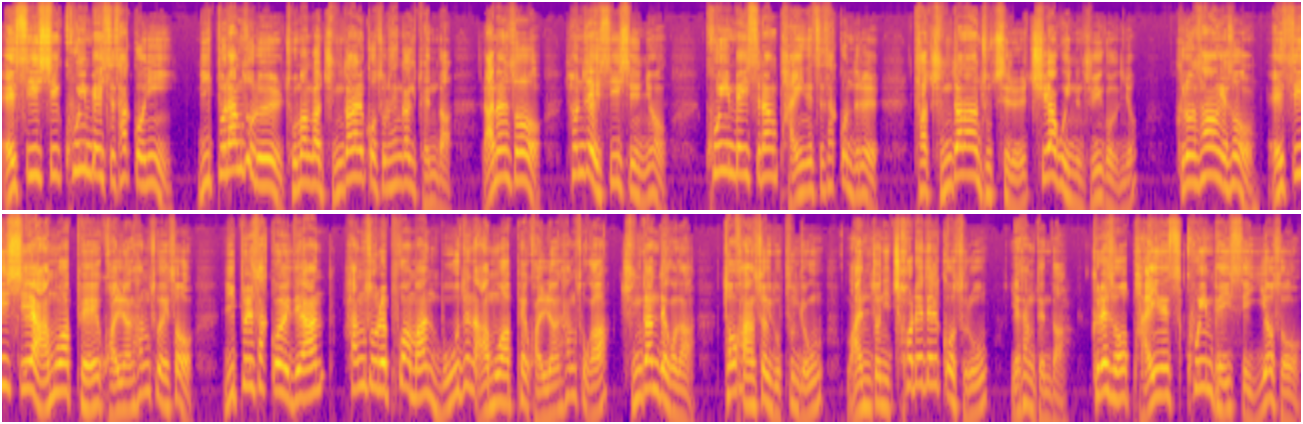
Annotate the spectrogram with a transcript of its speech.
SEC 코인베이스 사건이 리플 항소를 조만간 중단할 것으로 생각이 된다. 라면서 현재 SEC는요. 코인베이스랑 바이낸스 사건들을 다 중단하는 조치를 취하고 있는 중이거든요. 그런 상황에서 SEC의 암호화폐 관련 항소에서 리플 사건에 대한 항소를 포함한 모든 암호화폐 관련 항소가 중단되거나 더 가능성이 높은 경우 완전히 철회될 것으로 예상된다. 그래서 바이낸스 코인베이스에 이어서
